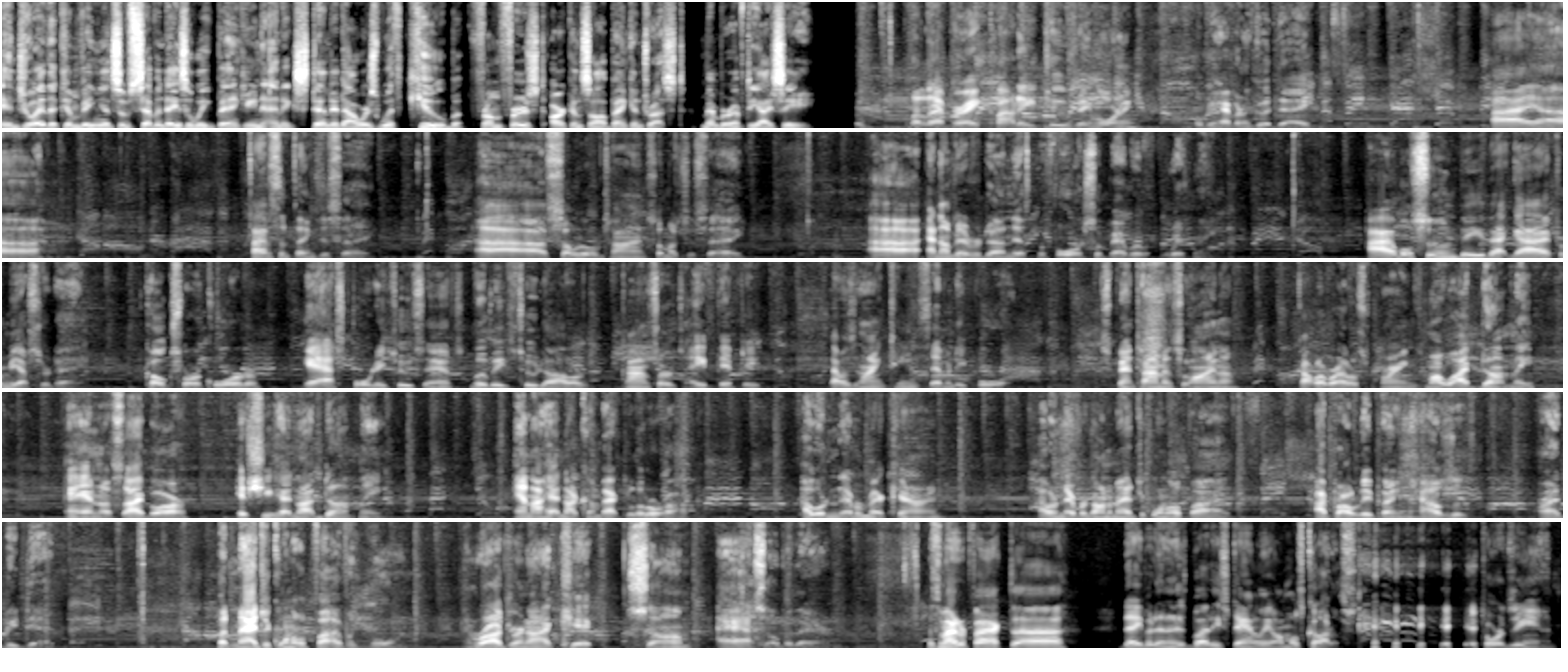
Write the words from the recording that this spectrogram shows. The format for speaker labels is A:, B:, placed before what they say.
A: Enjoy the convenience of seven days a week banking and extended hours with Cube from First Arkansas Bank and Trust. Member FDIC.
B: Little after eight, cloudy Tuesday morning. Hope you're having a good day. I uh, I have some things to say. Uh, so little time, so much to say. Uh, and I've never done this before, so bear with me. I will soon be that guy from yesterday. Cokes for a quarter, gas 42 cents, movies $2, concerts 8.50. That was 1974. Spent time in Salina, Colorado Springs. My wife dumped me. And a sidebar, if she had not dumped me and I had not come back to Little Rock, I would have never met Karen I would have never gone to Magic 105. I'd probably be painting houses or I'd be dead. But Magic 105 was born, and Roger and I kicked some ass over there. As a matter of fact, uh, David and his buddy Stanley almost caught us towards the end.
